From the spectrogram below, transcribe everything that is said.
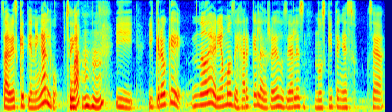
sabes que tienen algo, ¿va? y, y creo que no deberíamos dejar que las redes sociales nos quiten eso. O sea,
